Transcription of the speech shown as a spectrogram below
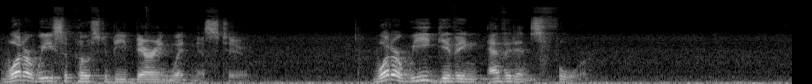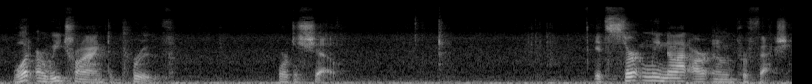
what are we supposed to be bearing witness to? What are we giving evidence for? What are we trying to prove or to show? It's certainly not our own perfection.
